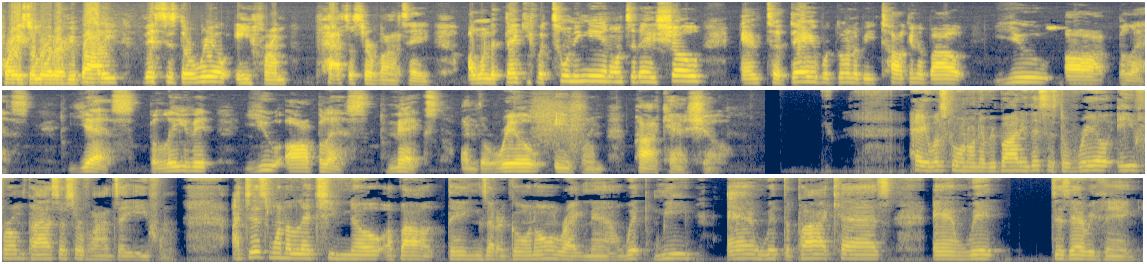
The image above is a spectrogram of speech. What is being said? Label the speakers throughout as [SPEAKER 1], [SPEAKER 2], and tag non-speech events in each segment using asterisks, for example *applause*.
[SPEAKER 1] Praise the Lord, everybody. This is the real Ephraim, Pastor Cervante. I want to thank you for tuning in on today's show. And today we're going to be talking about you are blessed. Yes, believe it, you are blessed. Next on the Real Ephraim podcast show. Hey, what's going on, everybody? This is the real Ephraim, Pastor Cervante Ephraim. I just want to let you know about things that are going on right now with me and with the podcast and with just everything.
